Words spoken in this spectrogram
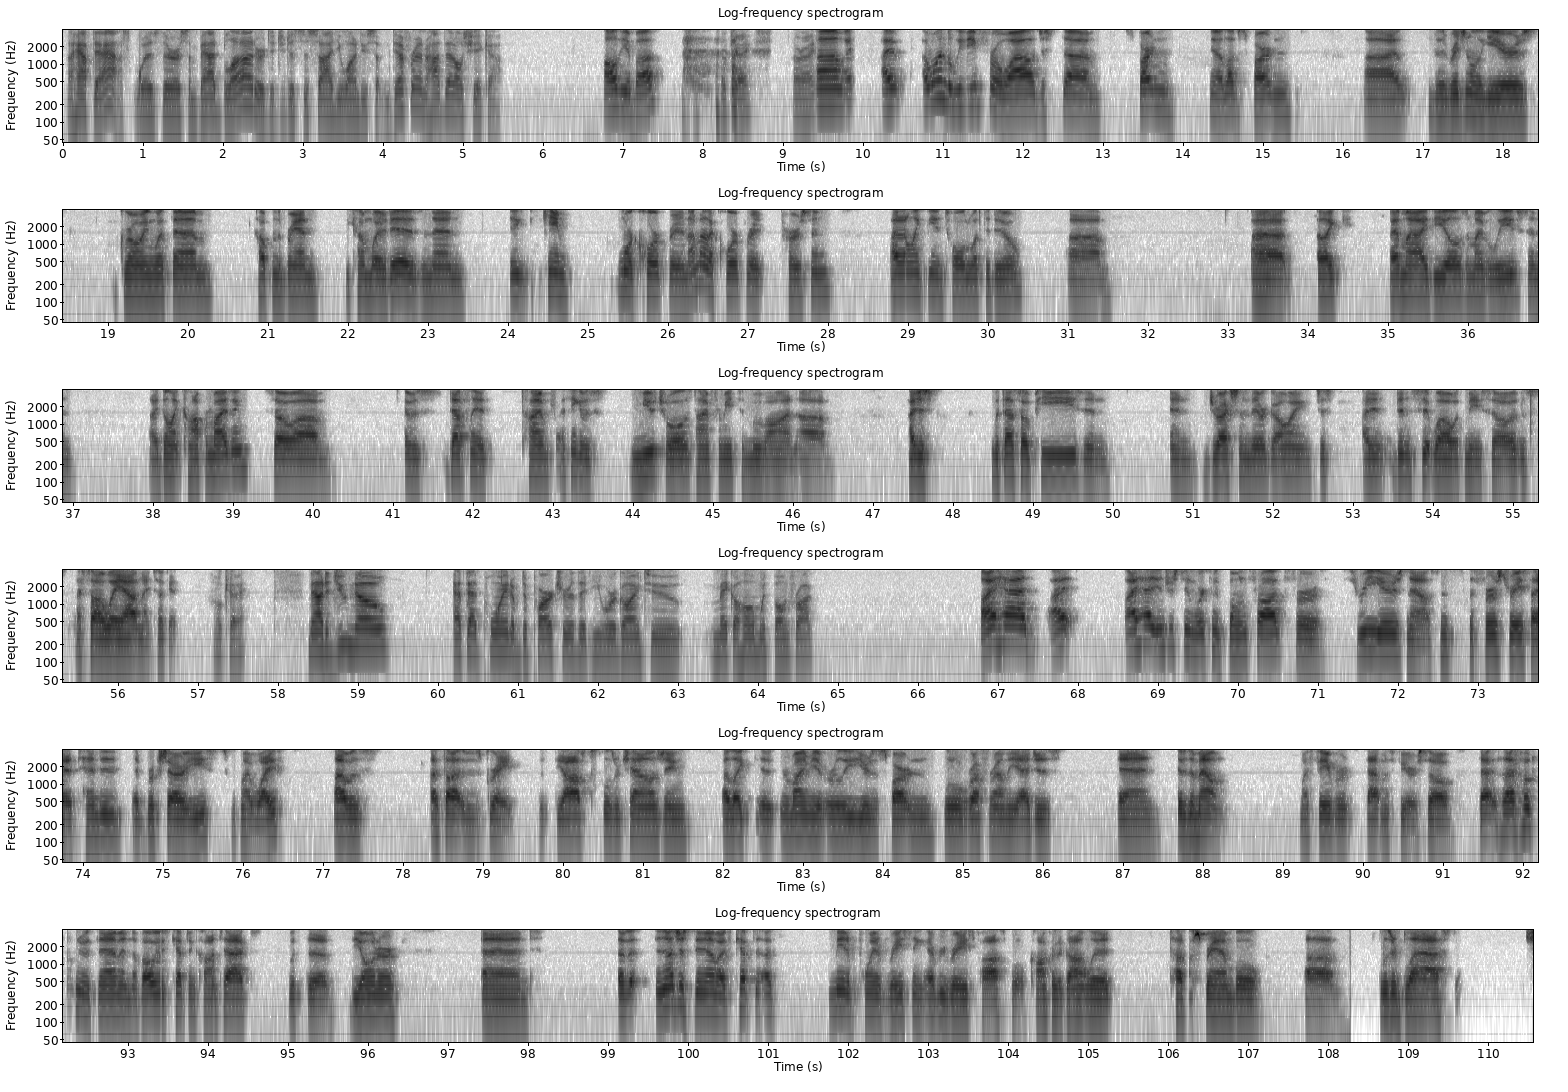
I have to ask, was there some bad blood or did you just decide you want to do something different or how'd that all shake out? All the above. okay. All right. Um, I, I I wanted to leave for a while. Just um, Spartan, you know, I love Spartan. Uh, the original years, growing with them, helping the brand become what it is, and then it became more corporate. And I'm not a corporate person. I don't like being told what to do. Um, uh, I like I have my ideals and my beliefs, and I don't like compromising. So um, it was definitely a time. I think it was mutual. It was time for me to move on. Um, I just with SOPs and and direction they're going, just I didn't didn't sit well with me. So it was I saw a way out and I took it. Okay. Now, did you know at that point of departure that you were going to make a home with Bone Frog? I had I I had interest in working with Bone Frog for three years now. Since the first race I attended at Berkshire East with my wife, I was I thought it was great. The obstacles were challenging. I like it reminded me of early years of Spartan, a little rough around the edges, and it was a mountain, my favorite atmosphere. So that that hooked me with them, and I've always kept in contact with the the owner, and, and not just them. I've kept I've made a point of racing every race possible. Conquer the Gauntlet, Tough Scramble, um, Blizzard Blast,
